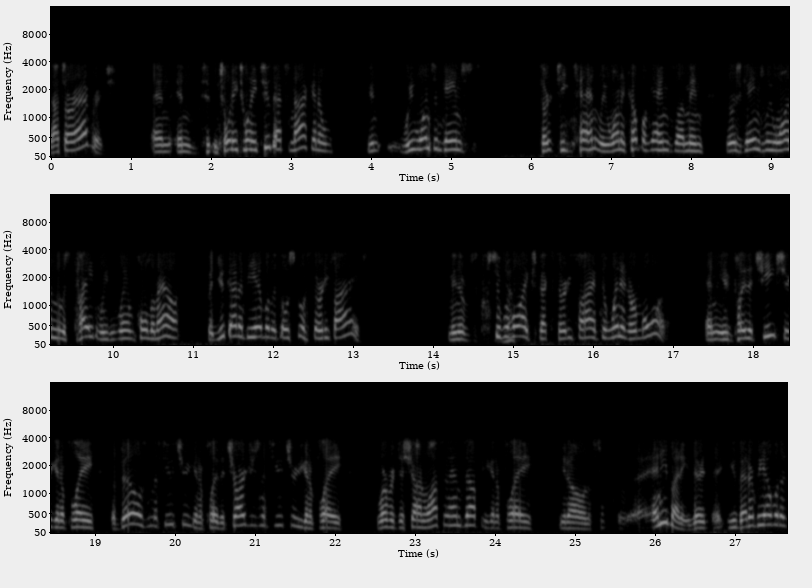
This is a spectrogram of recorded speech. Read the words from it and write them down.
That's our average, and in, in 2022, that's not going to. We won some games, 13-10. We won a couple games. I mean, there was games we won was tight. We went and pulled them out, but you got to be able to go score 35. I mean, the Super Bowl, I expect 35 to win it or more and you play the Chiefs, you're going to play the Bills in the future, you're going to play the Chargers in the future, you're going to play wherever Deshaun Watson ends up, you're going to play, you know, anybody. There, you better be able to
